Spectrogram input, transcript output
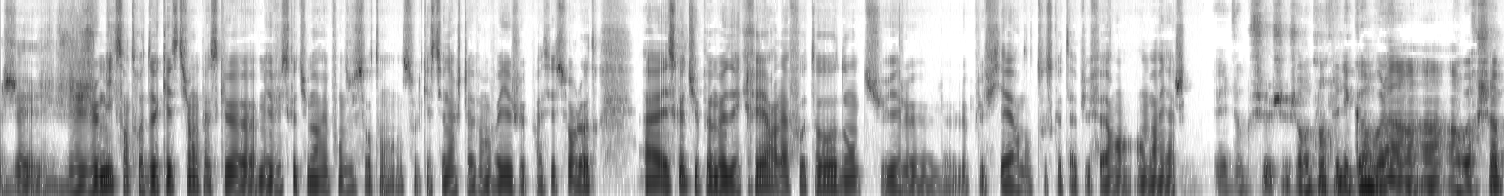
je mixe entre deux questions parce que, mais vu ce que tu m'as répondu sur ton sur le questionnaire que je t'avais envoyé, je vais passer sur l'autre. Euh, Est-ce que tu peux me décrire la photo dont tu es le, le, plus fier dans tout ce que tu as pu faire en, mariage? Donc je, replante le décor, voilà un, workshop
